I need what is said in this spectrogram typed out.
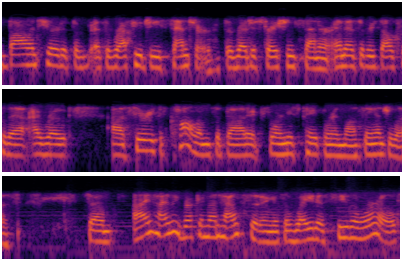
volunteered at the at the refugee center, the registration center, and as a result of that, I wrote a series of columns about it for a newspaper in Los Angeles. So I highly recommend house sitting as a way to see the world.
